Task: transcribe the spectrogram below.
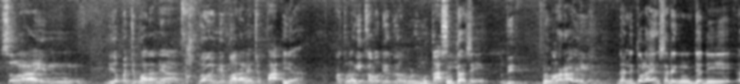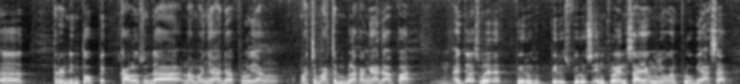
Selain dia penyebarannya penyebarannya cepat, iya. satu lagi kalau dia bermutasi, mutasi lebih lebih parah lagi. Dan itulah yang sering jadi eh, trending topik kalau sudah namanya ada flu yang macam-macam belakangnya ada apa. Nah, itulah sebenarnya virus virus-virus influenza yang menyebabkan flu biasa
